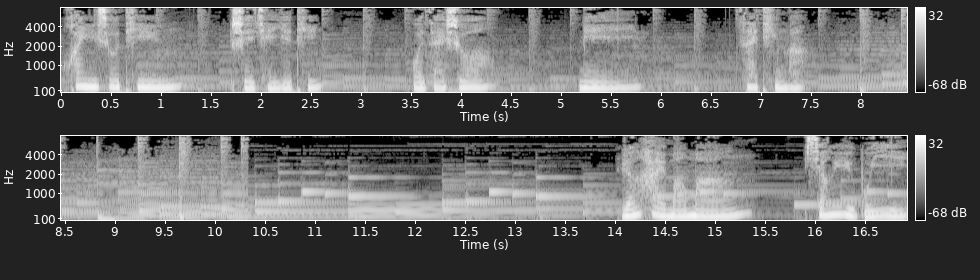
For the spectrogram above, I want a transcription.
欢迎收听睡前夜听。我在说，你在听吗？人海茫茫，相遇不易，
